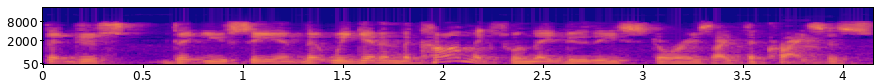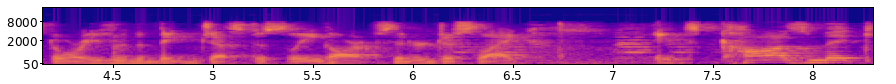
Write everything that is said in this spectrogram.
that just that you see and that we get in the comics when they do these stories, like the Crisis stories or the big Justice League arcs that are just like it's cosmic,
